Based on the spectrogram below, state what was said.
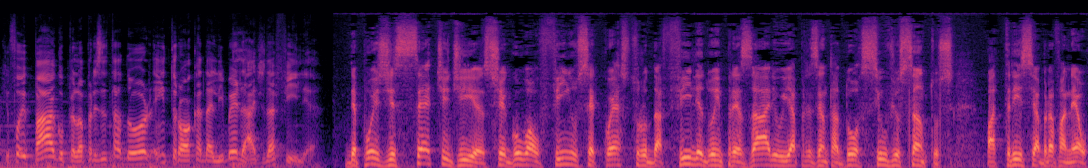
que foi pago pelo apresentador em troca da liberdade da filha. Depois de sete dias, chegou ao fim o sequestro da filha do empresário e apresentador Silvio Santos. Patrícia Bravanel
